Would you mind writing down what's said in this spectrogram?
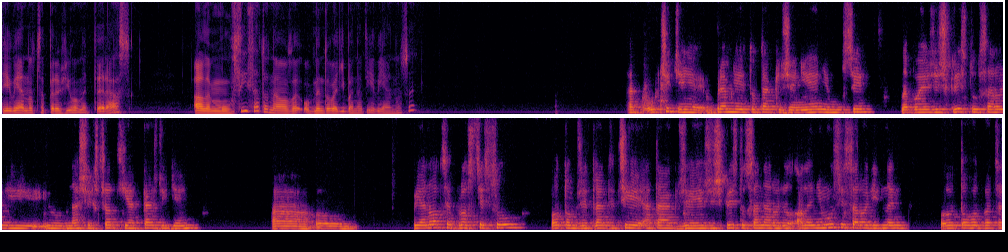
tie Vianoce prežívame teraz, ale musí sa to naozaj obmedzovať iba na tie Vianoce? Tak určite pre mňa je to také, že nie, nemusí, lebo Ježiš Kristus sa rodí v našich srdciach každý deň. A Vianoce proste sú o tom, že tradície a tak, že Ježiš Kristus sa narodil, ale nemusí sa rodiť len toho 24.,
